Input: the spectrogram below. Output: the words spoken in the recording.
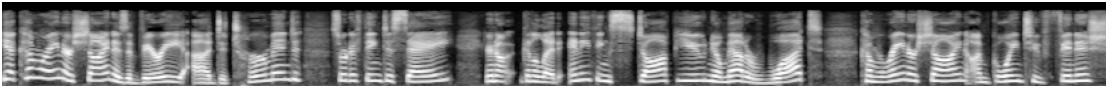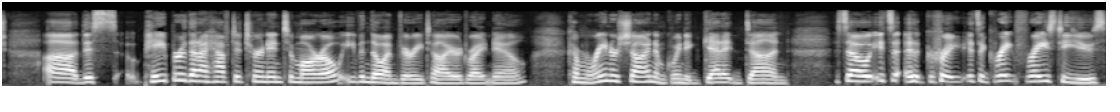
Yeah, come rain or shine is a very uh, determined sort of thing to say. You're not going to let anything stop you, no matter what. Come rain or shine, I'm going to finish uh, this paper that I have to turn in tomorrow, even though I'm very tired right now. Come rain or shine, I'm going to get it done. So it's a great it's a great phrase to use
